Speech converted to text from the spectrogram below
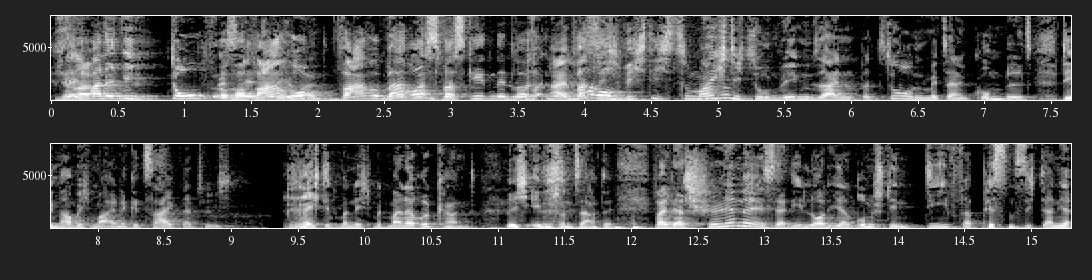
Ja, ich meine, wie doof ist Aber warum, jemand? warum, was, was geht denn den Leuten? Einfach warum? sich wichtig zu machen? Wichtig zu tun, wegen seinen Personen, mit seinen Kumpels. Dem habe ich mal eine gezeigt. Natürlich rechnet man nicht mit meiner Rückhand, wie ich eben schon sagte. Weil das Schlimme ist ja, die Leute, die dann rumstehen, die verpissen sich dann ja,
